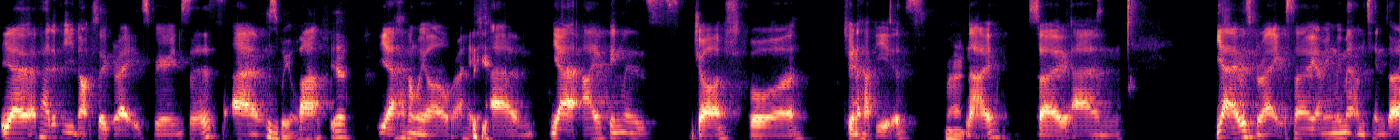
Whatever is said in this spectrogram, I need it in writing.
Yeah, I've had a few not so great experiences. Um, As we all but. Yeah. yeah, haven't we all? Right. Yeah. Um, yeah, I've been with Josh for two and a half years right? now. So um, yeah, it was great. So I mean, we met on Tinder,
